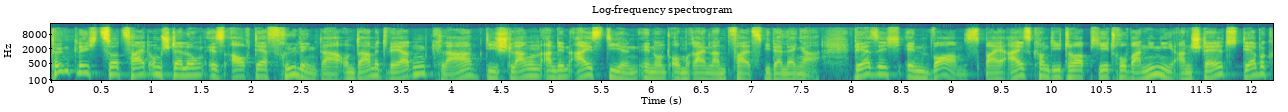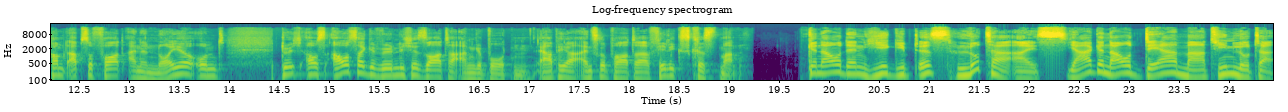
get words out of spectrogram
Pünktlich zur Zeitumstellung ist auch der Frühling da und damit werden, klar, die Schlangen an den Eisdielen in und um Rheinland-Pfalz wieder länger. Wer sich in Worms bei Eiskonditor Pietro Vanini anstellt, der bekommt ab sofort eine neue und durchaus außergewöhnliche Sorte angeboten. RPA1-Reporter Felix Christmann. Genau, denn hier gibt es Luther-Eis. Ja, genau der Martin Luther.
